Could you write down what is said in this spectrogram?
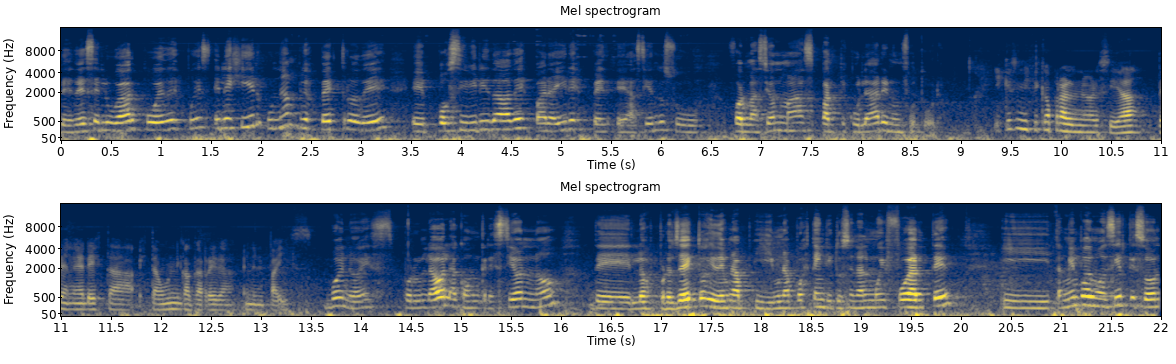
Desde ese lugar puede después elegir un amplio espectro de eh, posibilidades para ir eh, haciendo su formación más particular en un futuro. ¿Y qué significa para la universidad tener esta, esta única carrera en el país? Bueno, es por un lado la concreción ¿no? de los proyectos y de una, y una apuesta institucional muy fuerte y también podemos decir que son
